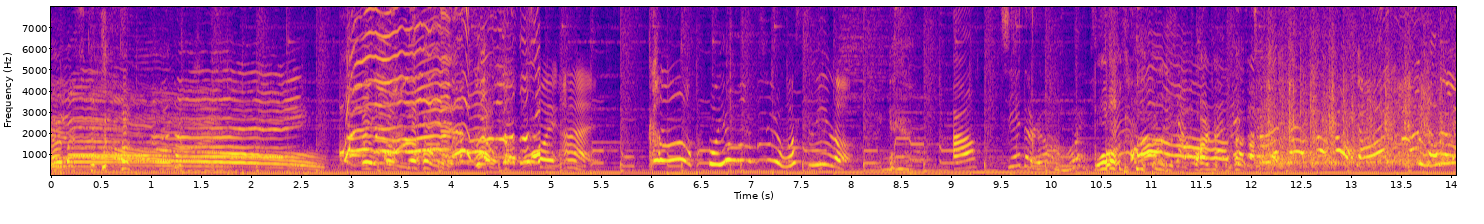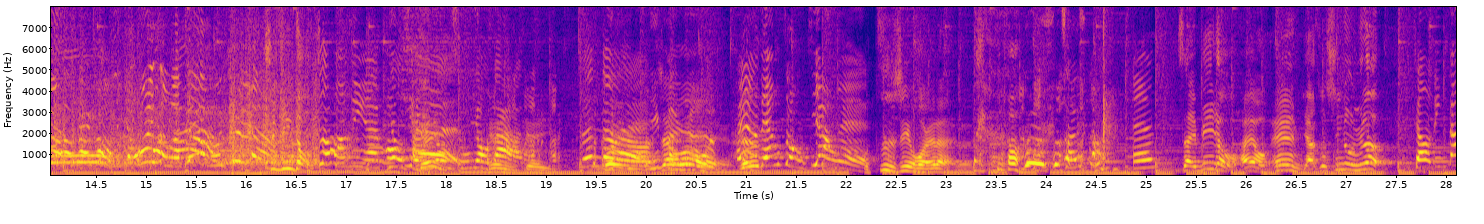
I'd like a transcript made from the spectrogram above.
拜拜。会爱，多失忆了。好，接的人很会我外面看到。为真的，你本人哦还有两种酱哎我，自信回来了。在 Vivo 还有 AM 亚洲心动娱乐，小铃铛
